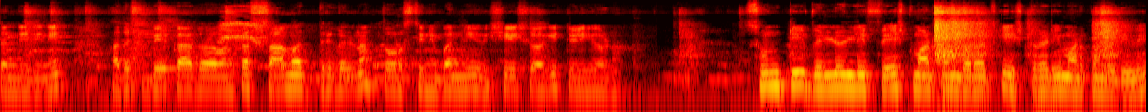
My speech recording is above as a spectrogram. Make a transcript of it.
ತಂದಿದ್ದೀನಿ. ಅದಕ್ಕೆ ಬೇಕಾಗುವಂಥ ಸಾಮಗ್ರಿಗಳನ್ನ ತೋರಿಸ್ತೀನಿ. ಬನ್ನಿ, ವಿಶೇಷವಾಗಿ ತಿಳಿಯೋಣ. ಶುಂಠಿ, ಬೆಳ್ಳುಳ್ಳಿ ಪೇಸ್ಟ್ ಮಾಡ್ಕೊಂಡು ಬರೋದಕ್ಕೆ ಇಷ್ಟು ರೆಡಿ ಮಾಡ್ಕೊಂಡಿದ್ದೀವಿ.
